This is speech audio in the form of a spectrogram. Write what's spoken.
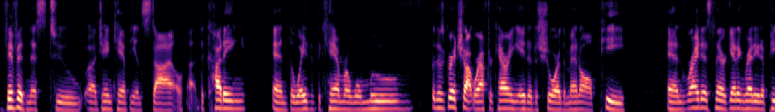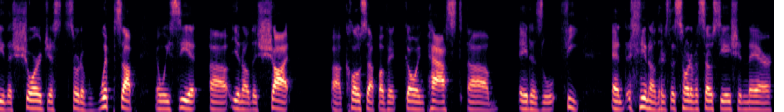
vividness to uh, Jane Campion's style, uh, the cutting and the way that the camera will move. There's a great shot where after carrying Ada to shore, the men all pee. And right as they're getting ready to pee, the shore just sort of whips up, and we see it, uh, you know, this shot uh, close up of it going past uh, Ada's feet, and you know there's this sort of association there,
